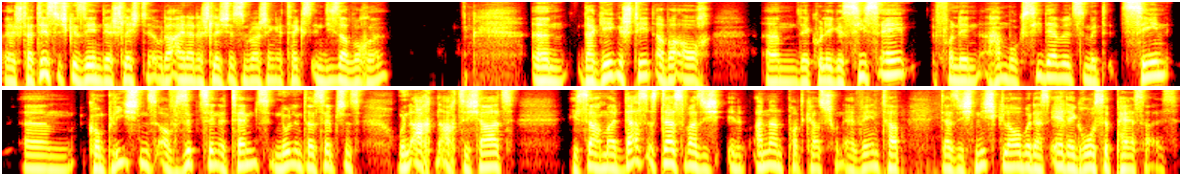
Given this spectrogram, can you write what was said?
äh, statistisch gesehen der schlechte oder einer der schlechtesten Rushing Attacks in dieser Woche. Ähm, dagegen steht aber auch ähm, der Kollege Cisse von den Hamburg Sea Devils mit 10 ähm, Completions auf 17 Attempts, 0 Interceptions und 88 Yards. Ich sag mal, das ist das, was ich in anderen Podcast schon erwähnt habe, dass ich nicht glaube, dass er der große Passer ist.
